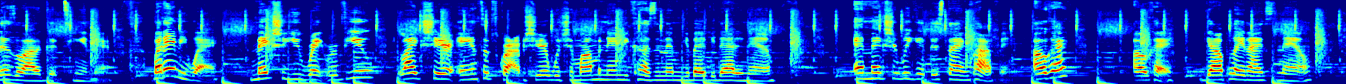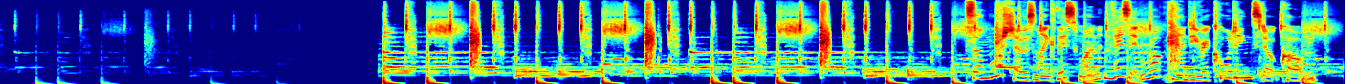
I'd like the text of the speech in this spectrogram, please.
There's a lot of good tea in there. But anyway, make sure you rate, review, like, share, and subscribe. Share with your mama and your cousin and your baby daddy now. And make sure we get this thing popping. Okay? Okay. Y'all play nice now. For more shows like this one, visit rockcandyrecordings.com.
